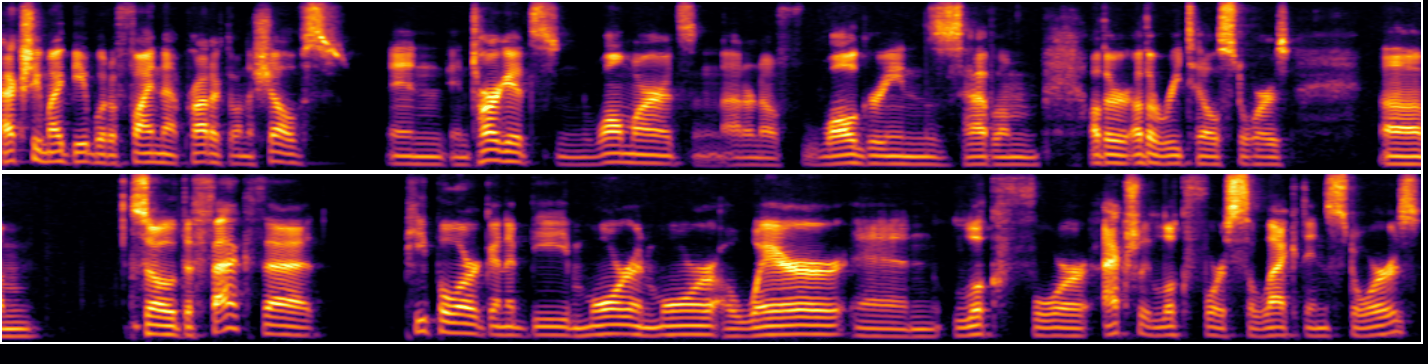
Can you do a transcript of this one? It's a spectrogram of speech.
actually might be able to find that product on the shelves in in Targets and WalMarts and I don't know if Walgreens have them, other other retail stores. Um, so the fact that people are going to be more and more aware and look for actually look for select in stores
